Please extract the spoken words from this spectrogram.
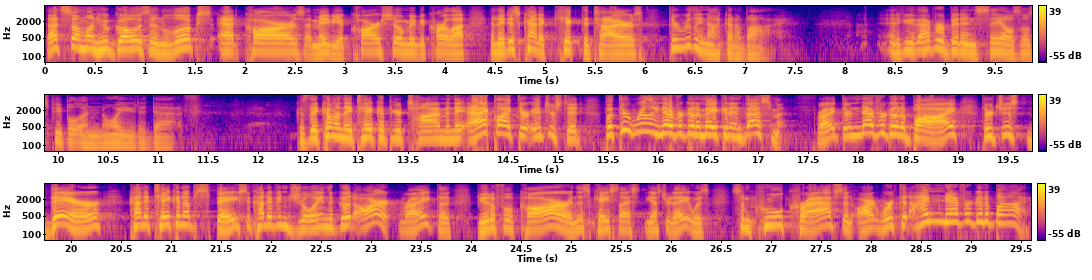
That's someone who goes and looks at cars, and maybe a car show, maybe a car lot, and they just kind of kick the tires. They're really not going to buy. And if you've ever been in sales, those people annoy you to death. Because they come and they take up your time and they act like they're interested, but they're really never going to make an investment, right? They're never going to buy. They're just there, kind of taking up space and kind of enjoying the good art, right? The beautiful car, in this case, last, yesterday, it was some cool crafts and artwork that I'm never going to buy.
